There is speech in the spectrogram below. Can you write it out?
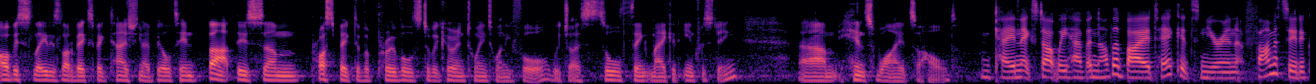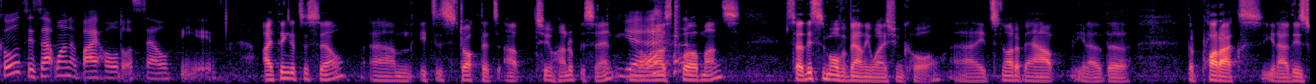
obviously there's a lot of expectation built in, but there's some prospect of approvals to occur in 2024, which I still think make it interesting. Um, hence why it's a hold. Okay, next up we have another biotech. It's Neuren Pharmaceuticals. Is that one a buy, hold, or sell for you? I think it's a sell. Um, it's a stock that's up 200% Yeah. in the last 12 months. So this is more of a valuation call. Uh, it's not about you know the the products. You know there's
